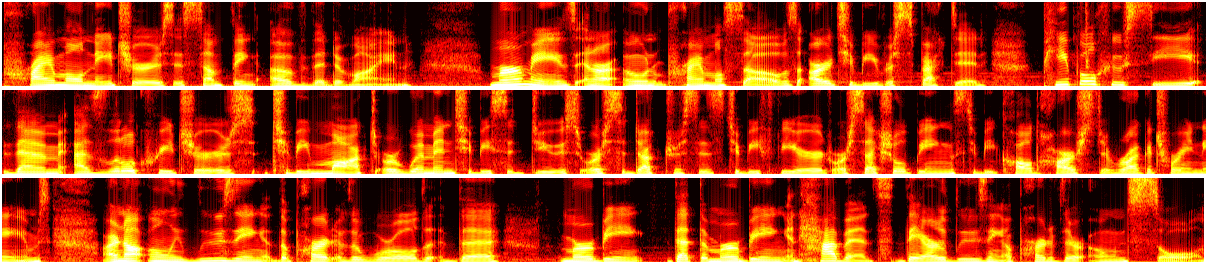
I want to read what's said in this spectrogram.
primal natures is something of the divine. Mermaids in our own primal selves are to be respected. People who see them as little creatures to be mocked, or women to be seduced, or seductresses to be feared, or sexual beings to be called harsh, derogatory names, are not only losing the part of the world the mer being that the mer being inhabits, they are losing a part of their own soul.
